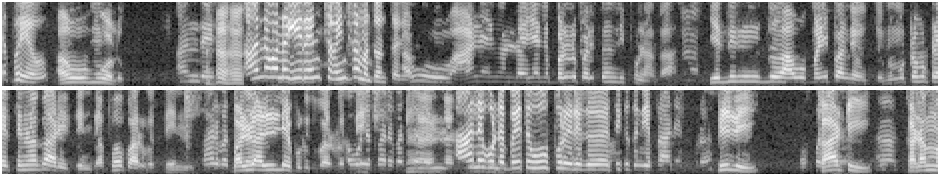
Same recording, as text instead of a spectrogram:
ಏಪಯವು ಅವು ಮೂಡು. ಅಂದೆ ಆನೆವನ್ನ ಈ ಎಂಚ ಎಂಚಿನ ಮಂತು ಅಂತಾರೆ. ಅವು ಆನೆ ಗಂಡ ಏನು ಬಳ್ಳು ಪರಿತಂದು ಇಪ್ಪುನಾಗ ಎದುರಿದ್ದು ಅವು ಮಣಿಪಾಂದೆ ಉಂಟು. ಮುಟ್ಟ ಮುಟ್ಟ ಎತ್ತಿನಾಗ ಅರಿತಿಂದ ಅಪ್ಪ ಪಾರ್ವತಿ ಬಳ್ಳು ಅಲ್ಲೇ ಬಿಡುದು ಪಾರ್ವತಿ. ಆನೆ ಗುಂಡ ಬೇತ ಊಪುರ ತಿಕ್ಕದಂಗೆ ಪ್ರಾಣಿ ಪುರ. ಪಿಲಿ ಕಾಟಿ. ಕಡಮ್ಮ.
